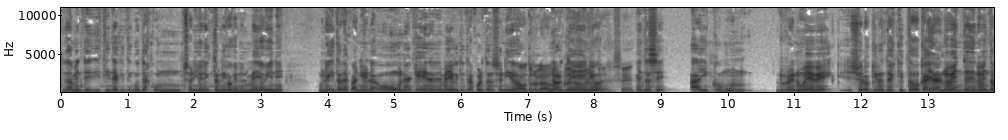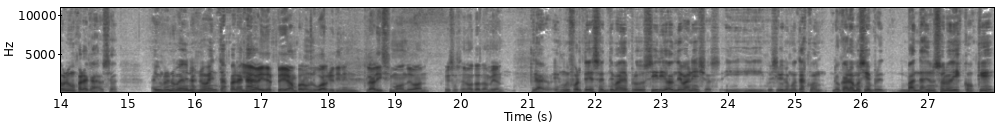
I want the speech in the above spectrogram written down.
totalmente distintas, que te encontrás con un sonido electrónico que en el medio viene una guitarra española o una quena en el medio que te transporta un sonido A otro lado, norteño. sí. Entonces hay como un renueve, yo lo que noto es que todo cae al 90 y de 90 volvemos para acá, o sea, hay un renueve de los 90 para y acá. de ahí despegan para un lugar que tienen clarísimo dónde van. Eso se nota también. Claro, es muy fuerte eso el tema de producir y a dónde van ellos. Y, y inclusive lo encontrás con lo que hablamos siempre, bandas de un solo disco que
